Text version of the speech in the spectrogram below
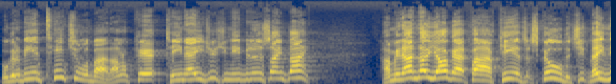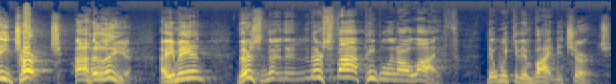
We're going to be intentional about it. I don't care. Teenagers, you need to be doing the same thing. I mean, I know y'all got five kids at school that you, they need church. Hallelujah. Amen. There's, there, there's five people in our life that we can invite to church.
